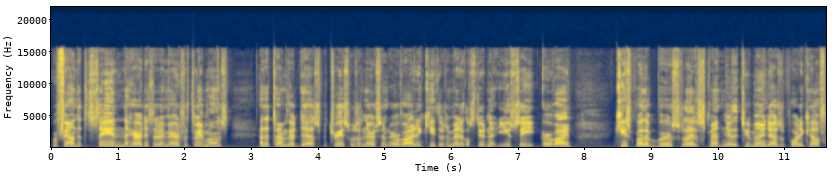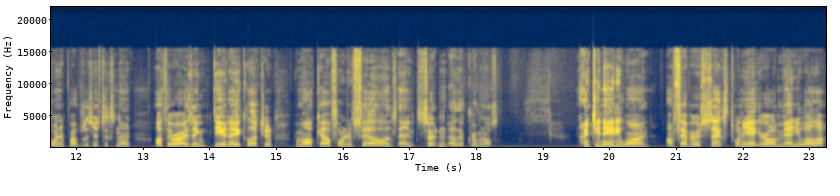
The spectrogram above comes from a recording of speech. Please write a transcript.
were found at the scene. The Harringtons had been married for three months at the time of their deaths. Patrice was a nurse in Irvine, and Keith was a medical student at UC Irvine. Keith's brother Bruce later spent nearly $2 million supporting California Proposition 69, authorizing DNA collection from all California felons and certain other criminals. 1981. On February 6, 28 year old Manuela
